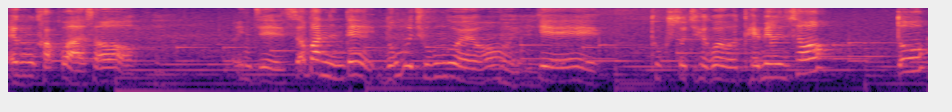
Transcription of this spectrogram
해고 갖고 와서 이제 써봤는데 너무 좋은 거예요. 네. 이게 독소 제거되면서 또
